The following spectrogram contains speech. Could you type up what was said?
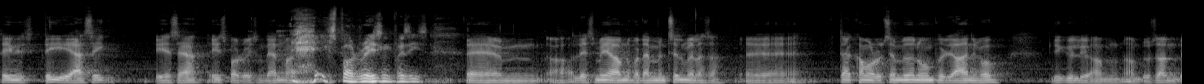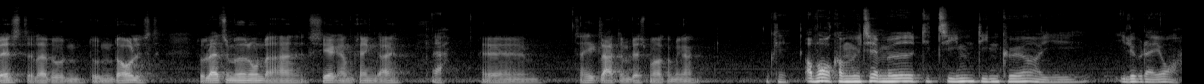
Danish DERC, ESR, e-sport Racing Danmark. e-sport Racing, præcis. Øhm, og læs mere om det, hvordan man tilmelder sig. Øh, der kommer du til at møde nogen på dit eget niveau ligegyldigt om, om du så er den bedste, eller du er den, du er den dårligste. Du vil altid møde nogen, der er cirka omkring dig. Ja. Øh, så helt klart den bedste måde at komme i gang. Okay. Og hvor kommer vi til at møde dit team, dine kører i, i løbet af i år?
